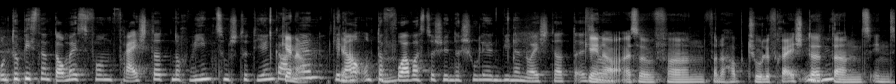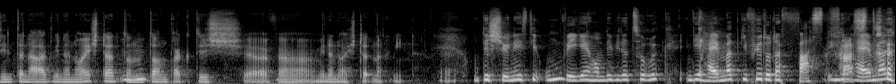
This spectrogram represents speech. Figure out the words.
Und du bist dann damals von Freistadt nach Wien zum Studieren gegangen? Genau. genau. genau. Und davor mhm. warst du schon in der Schule in Wiener Neustadt? Also genau, also von, von der Hauptschule Freistadt, mhm. dann ins Internat Wiener Neustadt und mhm. dann praktisch äh, von Wiener Neustadt nach Wien. Und das Schöne ist, die Umwege haben die wieder zurück in die Heimat geführt oder fast in fast. die Heimat,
